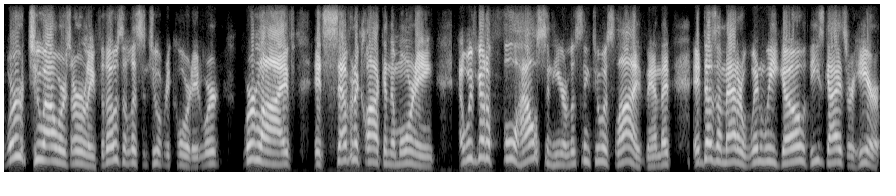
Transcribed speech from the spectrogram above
we're two hours early. For those that listen to it recorded, we're we're live. It's seven o'clock in the morning, and we've got a full house in here listening to us live, man. That it doesn't matter when we go; these guys are here.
